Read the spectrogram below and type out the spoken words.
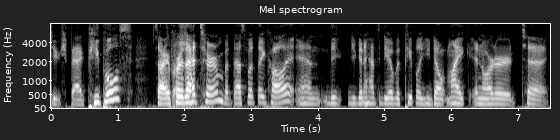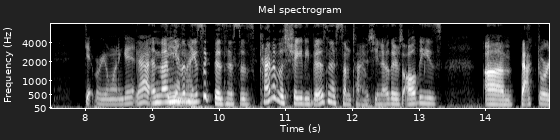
douchebag peoples sorry for that term but that's what they call it and the, you're gonna have to deal with people you don't like in order to get where you want to get Yeah, and I mean the life. music business is kind of a shady business sometimes. You know, there's all these um backdoor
